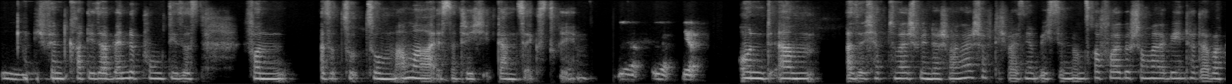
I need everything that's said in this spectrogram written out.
Mhm. Und ich finde gerade dieser Wendepunkt, dieses von, also zu, zur Mama ist natürlich ganz extrem. Ja, ja, ja. Und ähm, also ich habe zum Beispiel in der Schwangerschaft, ich weiß nicht, ob ich es in unserer Folge schon mal erwähnt hatte, aber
